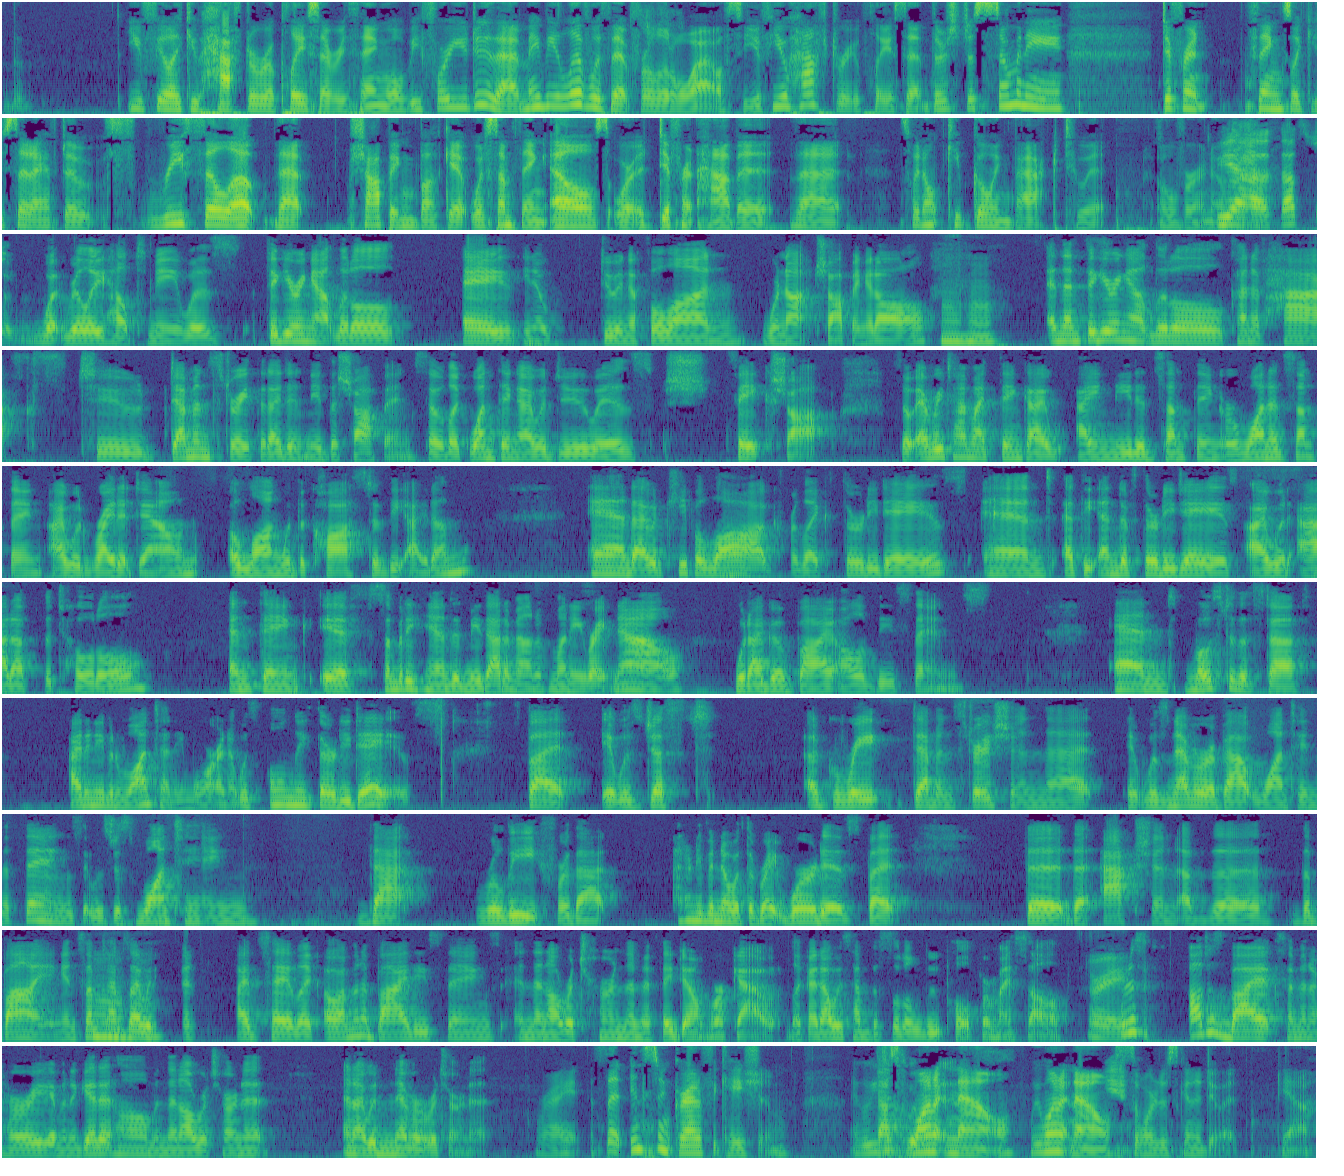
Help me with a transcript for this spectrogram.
you feel like you have to replace everything. Well, before you do that, maybe live with it for a little while. See if you have to replace it. There's just so many different things like you said i have to f- refill up that shopping bucket with something else or a different habit that so i don't keep going back to it over and over yeah that's what really helped me was figuring out little a you know doing a full on we're not shopping at all mm-hmm. and then figuring out little kind of hacks to demonstrate that i didn't need the shopping so like one thing i would do is sh- fake shop so every time I think I, I needed something or wanted something, I would write it down along with the cost of the item. And I would keep a log for like 30 days. And at the end of 30 days, I would add up the total and think if somebody handed me that amount of money right now, would I go buy all of these things? And most of the stuff I didn't even want anymore. And it was only 30 days. But it was just a great demonstration that it was never about wanting the things, it was just wanting that relief or that I don't even know what the right word is, but the the action of the the buying. And sometimes mm-hmm. I would mm-hmm. I'd say like, oh, I'm going to buy these things and then I'll return them if they don't work out. Like I'd always have this little loophole for myself. All right. Just, I'll just buy it because I'm in a hurry. I'm going to get it home and then I'll return it. And I would never return it. Right. It's that instant gratification. Like we That's just want it, it now. We want it now, yeah. so we're just going to do it. Yeah.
